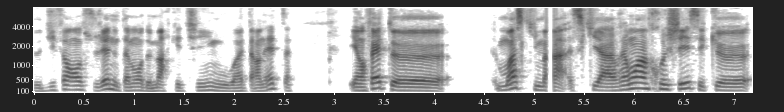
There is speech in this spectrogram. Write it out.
différents sujets, notamment de marketing ou internet. Et en fait, moi, ce qui m'a, ce qui a vraiment accroché, c'est que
